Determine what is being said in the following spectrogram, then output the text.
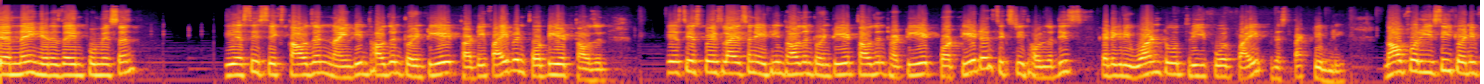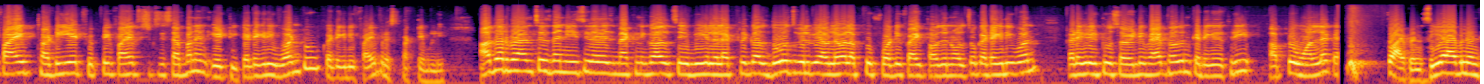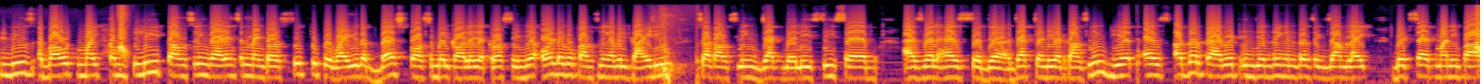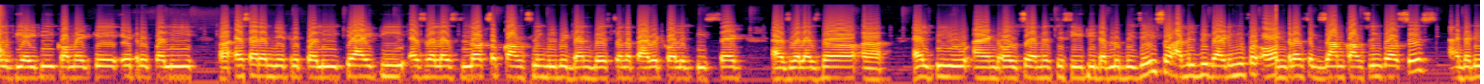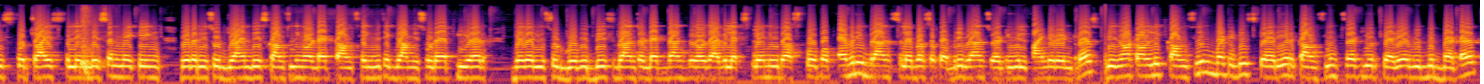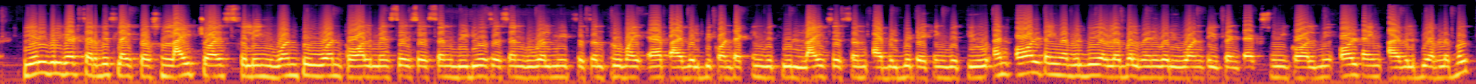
Chennai, here is the information. CSC 6000, 19,000, 28, 35 and 48,000. CSC specialization 18,000, 28,000, 38, 48 and 60,000. This category 1, 2, 3, 4, 5 respectively. Now for EC 25, 38, 55, 67 and 80 category 1 to category 5 respectively. Other branches than EC there is mechanical, civil, electrical those will be available up to 45,000 also category 1, category 2 75,000, category 3 up to 1 lakh. So hi friends, here I will introduce about my complete counseling guidance and mentorship to provide you the best possible college across India. All type of counseling I will guide you. USA counseling, JAC Delhi, CSAB as well as uh, the JAC Chandigarh counseling. Here as other private engineering entrance exam like BITSAT, Manipal, VIT, COMEDK, AEEE, uh, SRMJ Triple KIT as well as lots of counseling will be done based on the private college PSET as well as the uh, LPU and also MHT CET WBJ. So I will be guiding you for all entrance exam counseling process and that is for choice filling, decision making, whether you should join this counseling or that counseling, which exam you should appear, whether you should go with this branch or that branch because I will explain you the scope of every branch syllabus of every branch so that you will find your interest. It is not only counseling but it is career counseling so that your career will be better. Here you will get service like personalized choice filling, one-to-one call, message session, video session, Google Meet session through my app. I will be contacting with you live session. I will be taking with you. And all time i will be available whenever you want. You can text me call me. All time i will be available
